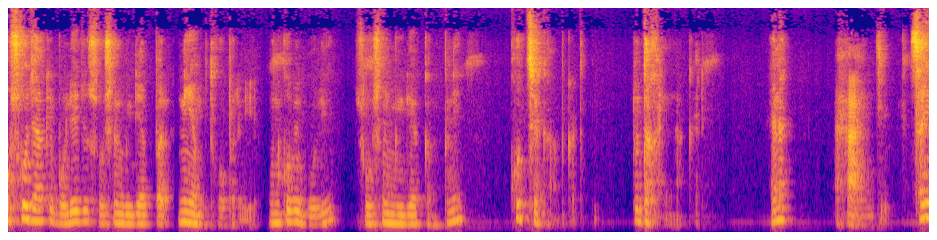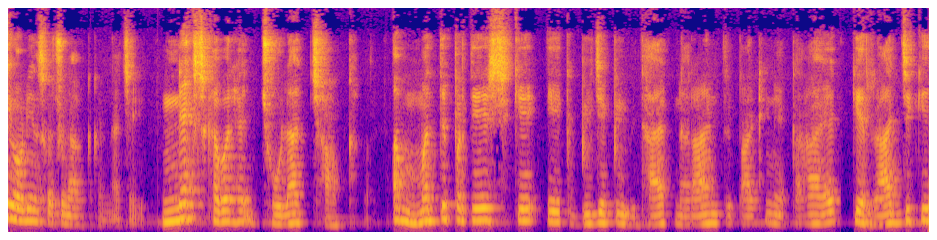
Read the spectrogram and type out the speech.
उसको जाके बोलिए जो सोशल मीडिया पर नियम थोप रही है। उनको भी बोलिए सोशल मीडिया कंपनी खुद से काम करती तो दखल ना करे, है ना? हाँ जी, सही ऑडियंस का चुनाव करना चाहिए। नेक्स्ट खबर है, झोला छाप खबर। अब मध्य प्रदेश के एक बीजेपी विधायक नारायण त्रिपाठी ने कहा है कि राज्य के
